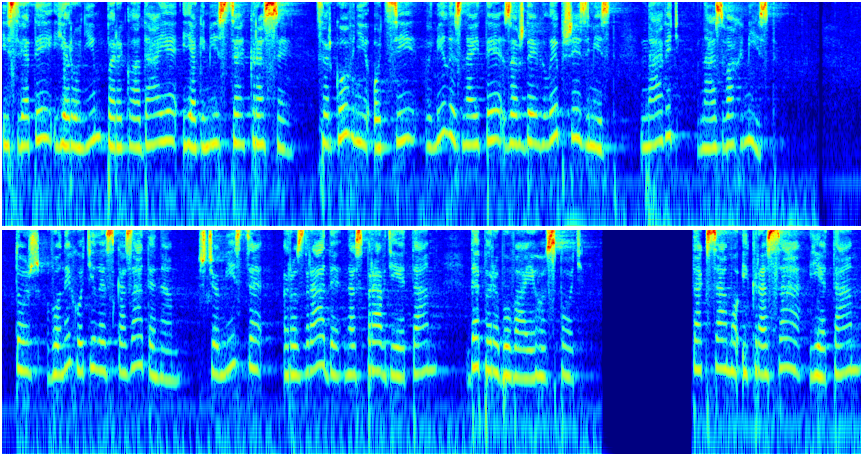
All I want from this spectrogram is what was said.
і святий Єронім перекладає як місце краси. Церковні отці вміли знайти завжди глибший зміст навіть в назвах міст. Тож вони хотіли сказати нам, що місце розради насправді є там, де перебуває Господь. Так само і краса є там,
